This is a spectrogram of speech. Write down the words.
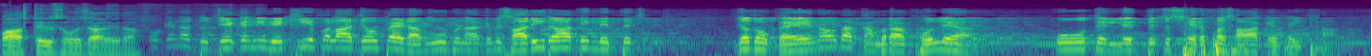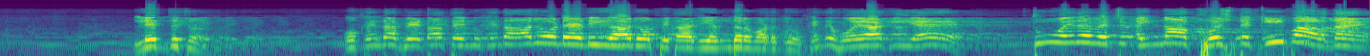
ਪੋਜ਼ਿਟਿਵ ਸੋਚ ਵਾਲੇ ਦਾ। ਉਹ ਕਹਿੰਦਾ ਦੂਜੇ ਕੰਨੀ ਵੇਖੀਏ ਭਲਾ ਜੋ ਭੈੜਾ ਮੂੰਹ ਬਣਾ ਕੇ ਵੀ ਸਾਰੀ ਰਾਤ ਹੀ ਲਿੱਦ 'ਚ ਜਦੋਂ ਗਏ ਨਾ ਉਹਦਾ ਕਮਰਾ ਖੋਲਿਆ, ਉਹ ਤੇ ਲਿੱਦ 'ਚ ਸਿਰ ਫਸਾ ਕੇ ਬੈਠਾ। ਲਿੱਦ 'ਚ। ਉਹ ਕਹਿੰਦਾ, ਬੇਟਾ, ਤੈਨੂੰ ਕਹਿੰਦਾ, ਆ ਜਾਓ ਡੈਡੀ, ਆ ਜਾਓ ਪਿਤਾ ਜੀ, ਅੰਦਰ ਵੜ ਜਾਓ। ਕਹਿੰਦੇ, ਹੋਇਆ ਕੀ ਹੈ ਤੂੰ ਇਹਦੇ ਵਿੱਚ ਇੰਨਾ ਖੁਸ਼ ਤੇ ਕੀ ਭਾਲਦਾ ਹੈ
